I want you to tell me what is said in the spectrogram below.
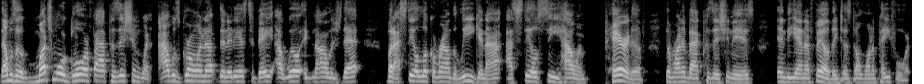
that was a much more glorified position when I was growing up than it is today. I will acknowledge that, but I still look around the league and I I still see how imperative the running back position is in the NFL. They just don't want to pay for it.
